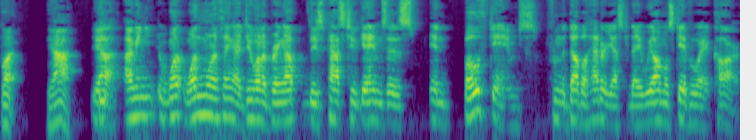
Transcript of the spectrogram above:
But yeah, Yeah, I mean, one one more thing I do want to bring up these past two games is in both games from the doubleheader yesterday, we almost gave away a car.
